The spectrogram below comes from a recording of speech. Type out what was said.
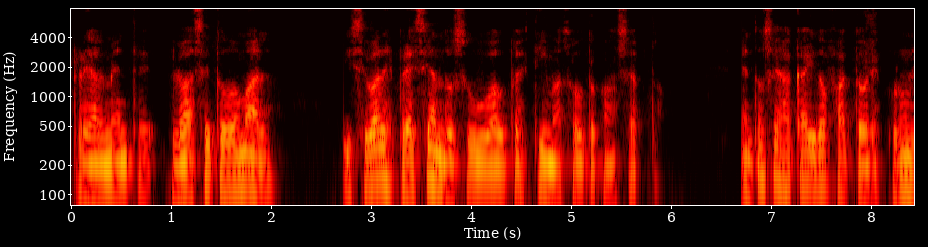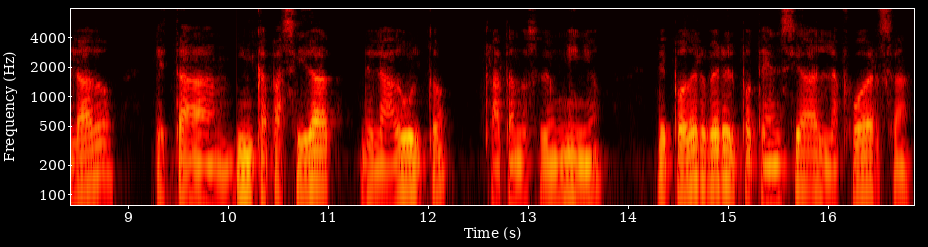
realmente lo hace todo mal y se va despreciando su autoestima, su autoconcepto. Entonces acá hay dos factores. Por un lado, esta incapacidad del adulto, tratándose de un niño, de poder ver el potencial, la fuerza,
